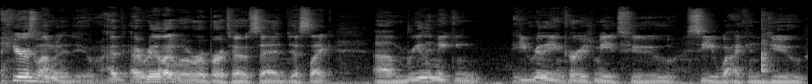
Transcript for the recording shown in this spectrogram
here's what I'm going to do. I, I, really like what Roberto said, just like um, really making, he really encouraged me to see what I can do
